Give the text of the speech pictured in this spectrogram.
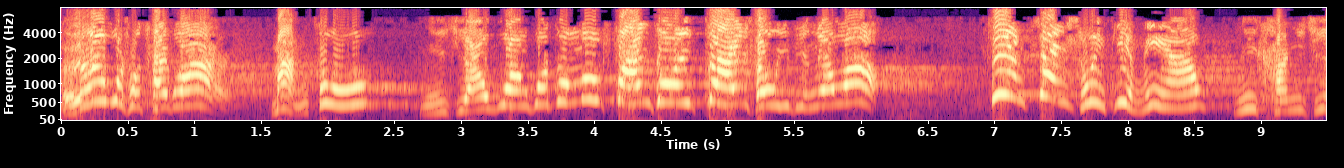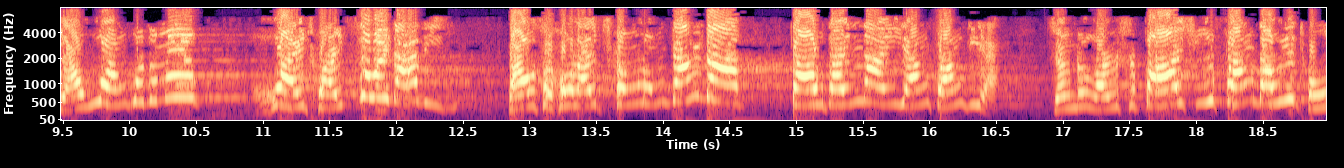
呃，我说财官，莽主，你家王国宗母犯罪斩首一定了啊！怎样斩首一定了？你看你家王国的母怀揣紫薇大帝，到此后来成龙南阳方家，将这二十八须放到一处，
